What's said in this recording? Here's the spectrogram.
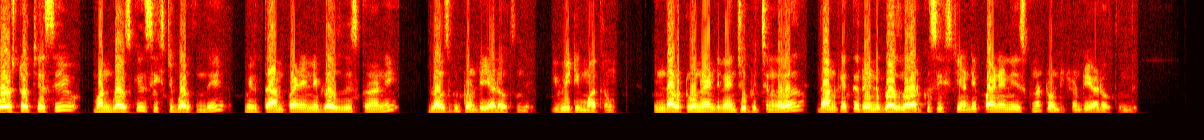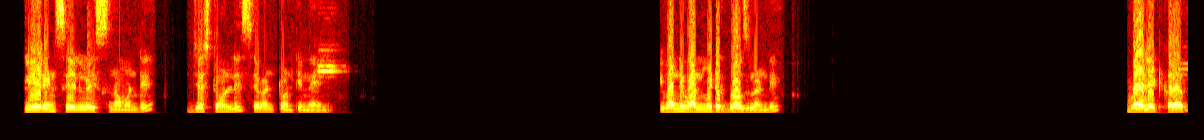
పోస్ట్ వచ్చేసి వన్ బ్లౌజ్కి సిక్స్టీ పడుతుంది. మీరు దానిపైన ఎన్ని బ్లౌజ్ తీసుకున్నాని బ్లౌజ్కి ట్వంటీ యాడ్ అవుతుంది. వీటికి మాత్రం. ఇందాక టూ నైంటీ నైన్ చూపించాను కదా దానికైతే రెండు బ్లౌజ్ల వరకు సిక్స్టీ అండి. పైన ఎన్ని తీసుకున్నా ట్వంటీ ట్వంటీ యాడ్ అవుతుంది. క్లియరెన్స్ సేల్లో ఇస్తున్నామండి. Just only seven twenty nine. ఇవన్నీ వన్ మీటర్ బ్లౌజులు అండి. Violet colour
